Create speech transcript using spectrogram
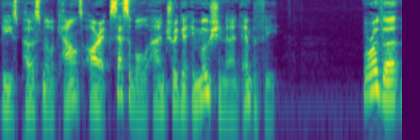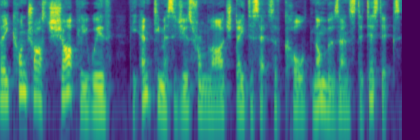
These personal accounts are accessible and trigger emotion and empathy. Moreover, they contrast sharply with the empty messages from large datasets of cold numbers and statistics.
